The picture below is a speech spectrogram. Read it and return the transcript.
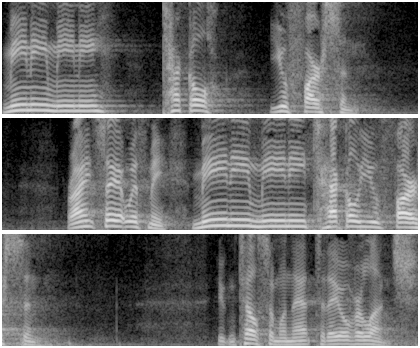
Mene, mene, tekel upharsin. Right? Say it with me. Mene, mene, tekel upharsin. You can tell someone that today over lunch.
